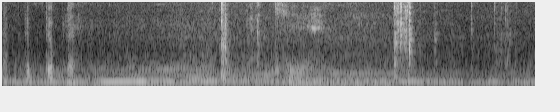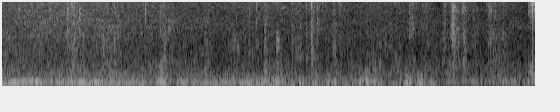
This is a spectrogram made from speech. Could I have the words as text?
ดัง ตึ๊บเลยโอเคโอเค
